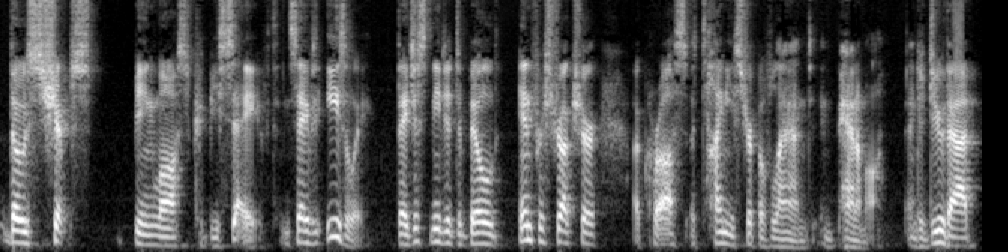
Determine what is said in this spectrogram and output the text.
Those ships being lost could be saved, and saved easily. They just needed to build infrastructure across a tiny strip of land in Panama. And to do that,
